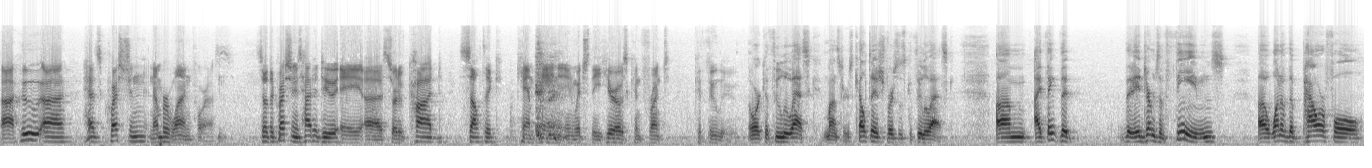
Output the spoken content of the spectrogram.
uh, who uh, has question number one for us? So the question is how to do a uh, sort of COD Celtic campaign in which the heroes confront Cthulhu. Or Cthulhu-esque monsters. Celtish versus Cthulhu-esque. Um, I think that in terms of themes, uh, one of the powerful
